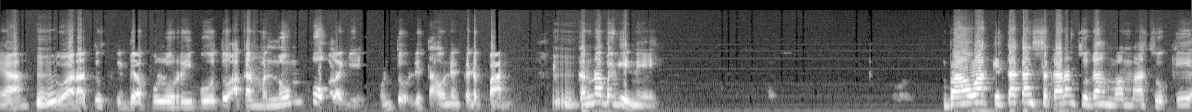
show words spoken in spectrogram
ya, mm-hmm. 230 ribu itu akan menumpuk lagi untuk di tahun yang ke depan. Mm-hmm. Karena begini, bahwa kita kan sekarang sudah memasuki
